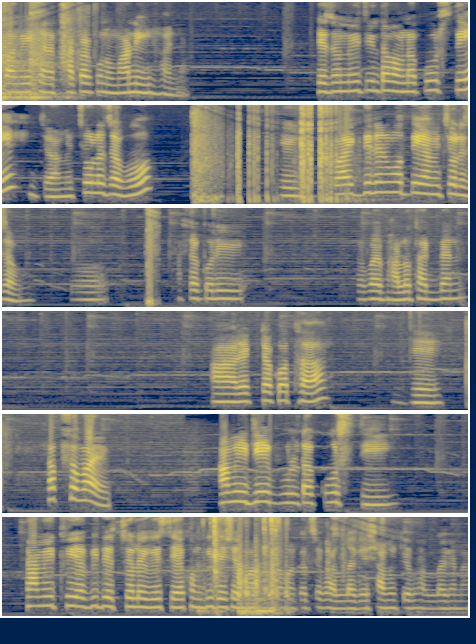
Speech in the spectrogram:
তো আমি এখানে থাকার কোনো মানেই হয় না। সেজন্যই চিন্তা ভাবনা করছি যে, আমি চলে যাব। এই কয়েকদিনের মধ্যেই আমি চলে যাব। তো আশা করি সবাই ভালো থাকবেন। আর একটা কথা যে সব সময় আমি যে ভুলটা করছি, স্বামী থুয়ে বিদেশ চলে গেছি, এখন বিদেশের মানুষ আমার কাছে ভালো লাগে, স্বামীকে ভালো লাগে না।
